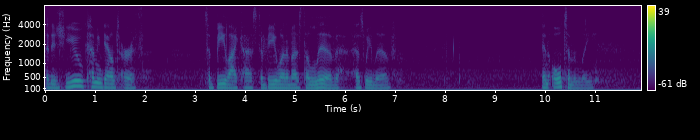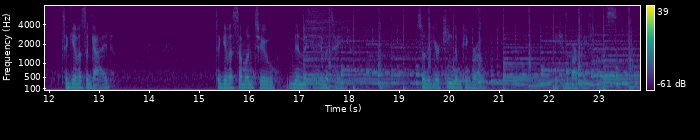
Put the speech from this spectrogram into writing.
That is you coming down to earth to be like us, to be one of us, to live as we live. And ultimately, to give us a guide, to give us someone to mimic and imitate, so that your kingdom can grow because of our faithfulness.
